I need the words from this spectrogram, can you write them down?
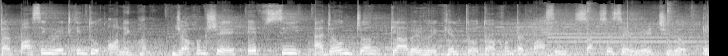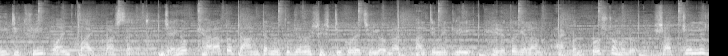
তার পাসিং রেট কিন্তু অনেক ভালো। যখন সে এফসি অ্যাডন্টন ক্লাবের হয়ে খেলতো, তখন তার পাসিং সাকসেসের রেট ছিল eighty three point five percent যাই হোক, খেলা তো টান টান উত্তেজনা সৃষ্টি করেছিল বাট আলটিমেটলি হেরে তো গেলাম, এখন প্রশ্ন হলো, সাতচল্লিশ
